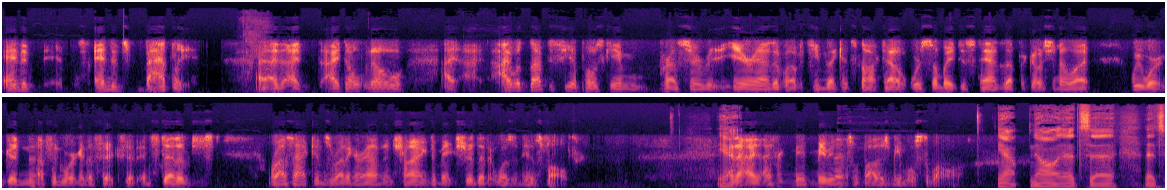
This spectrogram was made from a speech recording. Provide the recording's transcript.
ended ended badly. I I, I don't know. I, I would love to see a post game presser year end of, of a team that gets knocked out where somebody just stands up and goes, you know what, we weren't good enough and we're going to fix it instead of just Ross Atkins running around and trying to make sure that it wasn't his fault. Yeah, and I, I think maybe, maybe that's what bothers me most of all. Yeah, no, that's uh, that's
